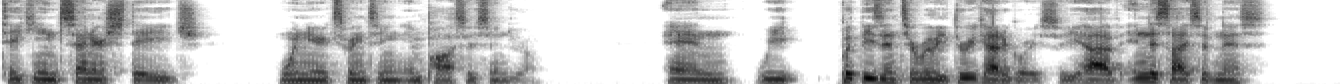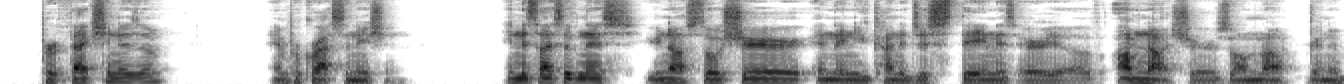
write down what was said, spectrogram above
taking center stage when you're experiencing imposter syndrome. And we put these into really three categories. So you have indecisiveness, perfectionism, and procrastination. Indecisiveness, you're not so sure, and then you kind of just stay in this area of, I'm not sure, so I'm not gonna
